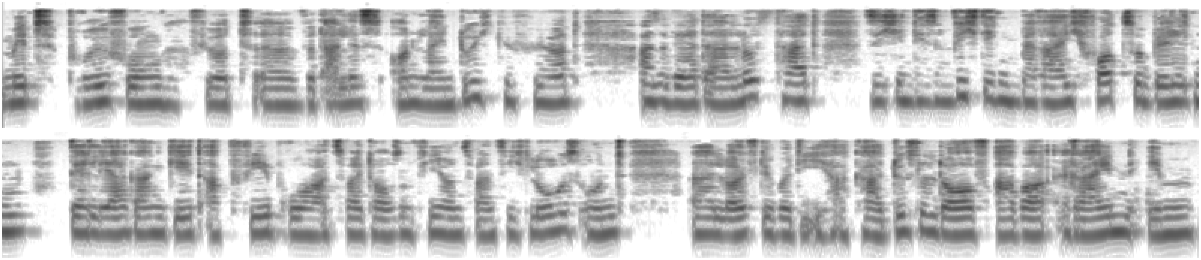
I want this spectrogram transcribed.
mit Prüfung wird, äh, wird alles online durchgeführt. Also wer da Lust hat, sich in diesem wichtigen Bereich fortzubilden, der Lehrgang geht ab Februar 2024 los und äh, läuft über die IHK Düsseldorf, aber rein im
